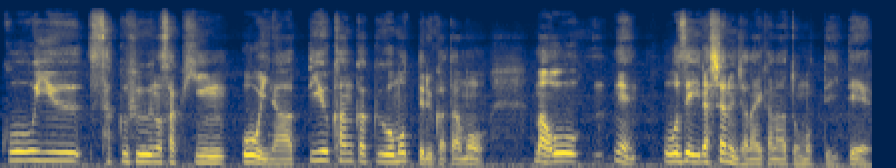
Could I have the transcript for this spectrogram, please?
こういう作風の作品多いなっていう感覚を持ってる方もまあね大勢いらっしゃるんじゃないかなと思っていて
